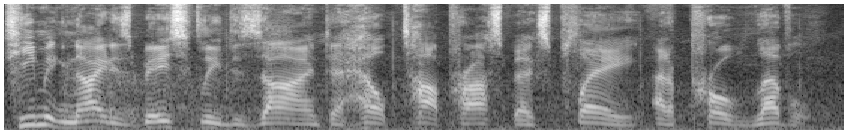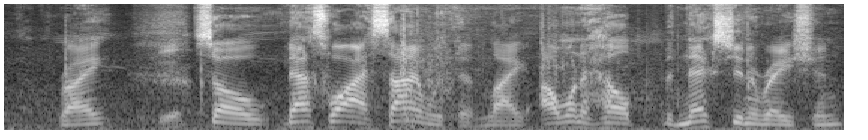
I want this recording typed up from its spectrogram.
Team Ignite is basically designed to help top prospects play at a pro level, right? Yeah. So that's why I signed with them. Like I want to help the next generation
